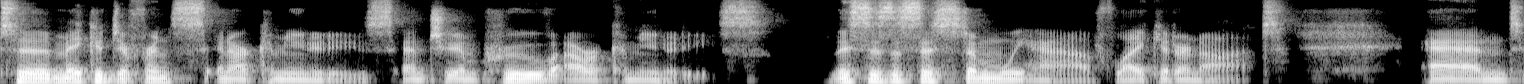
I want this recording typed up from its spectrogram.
to make a difference in our communities and to improve our communities. This is a system we have, like it or not. And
